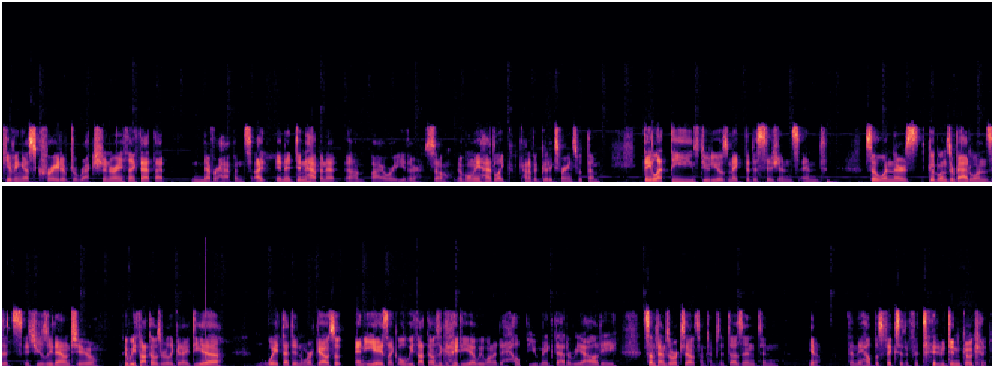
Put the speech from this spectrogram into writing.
giving us creative direction or anything like that that never happens. I and it didn't happen at um, bioware either. So i've only had like kind of a good experience with them. They let the studios make the decisions and so when there's good ones or bad ones, it's it's usually down to hey, we thought that was a really good idea. Wait, that didn't work out. So and EA is like, oh, we thought that was a good idea. We wanted to help you make that a reality. Sometimes it works out, sometimes it doesn't, and you know, then they help us fix it if it, it didn't go good.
